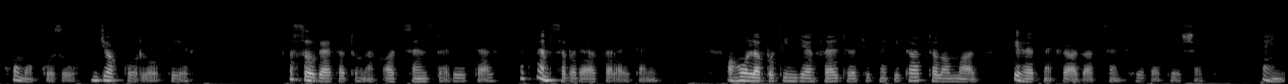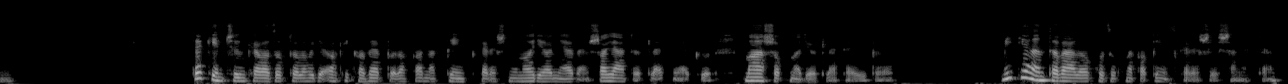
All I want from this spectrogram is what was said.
homokozó, gyakorlótér. A szolgáltatónak AdSense bevétel. Ezt nem szabad elfelejteni. A honlapot ingyen feltöltik neki tartalommal, jöhetnek rá az AdSense hirdetések. Ennyi. Tekintsünk el azoktól, hogy akik a webből akarnak pénzt keresni magyar nyelven, saját ötlet nélkül, mások nagy ötleteiből. Mit jelent a vállalkozóknak a pénzkeresése neten?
